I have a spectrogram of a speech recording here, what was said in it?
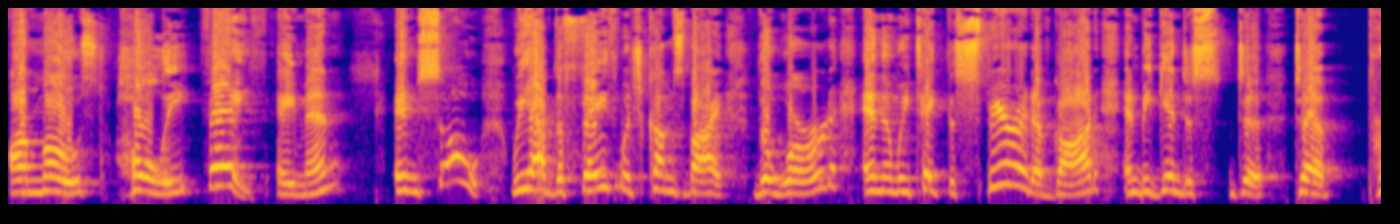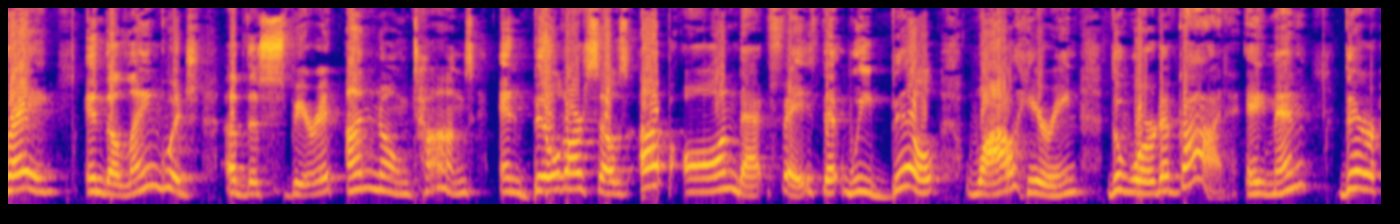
our most holy faith. Amen. And so we have the faith which comes by the word, and then we take the spirit of God and begin to, to, to pray in the language of the spirit, unknown tongues, and build ourselves up on that faith that we built while hearing the word of God. Amen. There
